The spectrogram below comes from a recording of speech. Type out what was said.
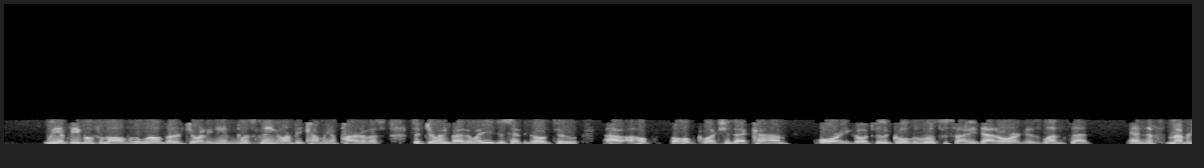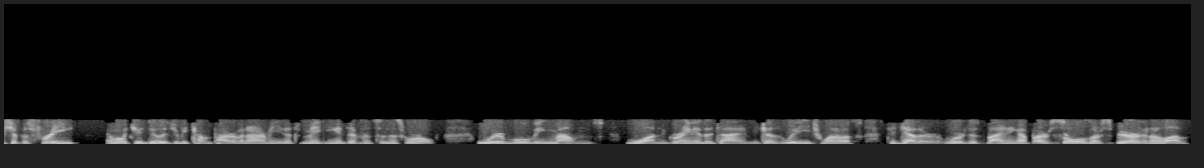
we have people from all over the world that are joining in, listening, or becoming a part of us. To join, by the way, you just have to go to uh, hope, thehopecollection.com or you go to the goldenrulesociety.org, as Len said. And the membership is free. And what you do is you become part of an army that's making a difference in this world. We're moving mountains one grain at a time because we each one of us together we're just binding up our souls our spirit and our love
